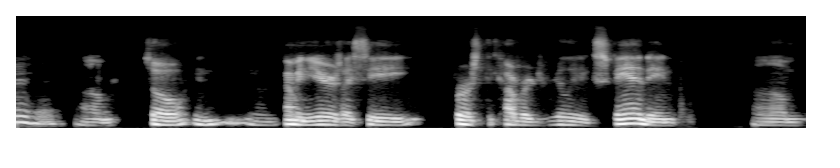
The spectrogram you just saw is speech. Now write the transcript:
Mm-hmm. Um, so, in you know, coming years, I see first the coverage really expanding um,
